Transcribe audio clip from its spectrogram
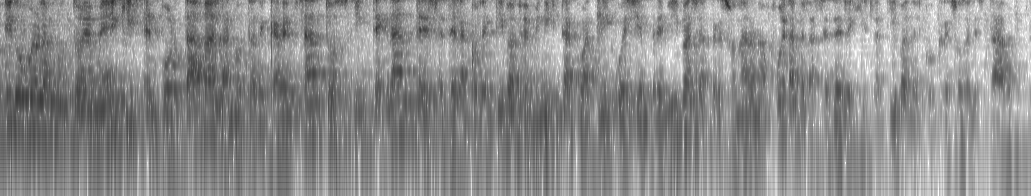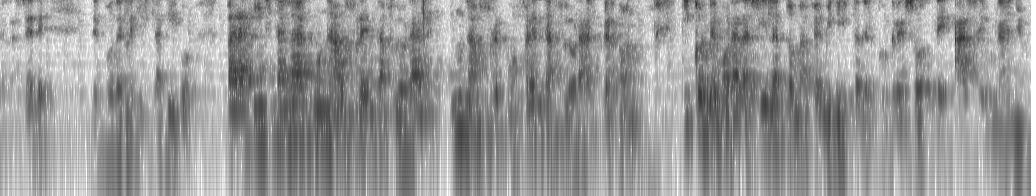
Contigo Puebla.mx en portada la nota de Karen Santos. Integrantes de la colectiva feminista Coatlicue Siempre Viva se apersonaron afuera de la sede legislativa del Congreso del Estado, de la sede del Poder Legislativo, para instalar una ofrenda floral, una ofrenda floral, perdón, y conmemorar así la toma feminista del Congreso de hace un año.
